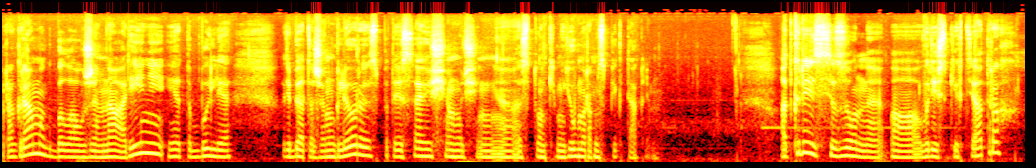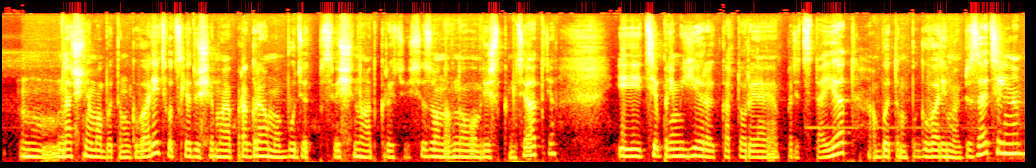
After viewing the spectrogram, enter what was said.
программа была уже на арене, и это были ребята-жонглеры с потрясающим, очень э, с тонким юмором спектаклем. Открылись сезоны э, в рижских театрах начнем об этом говорить. Вот следующая моя программа будет посвящена открытию сезона в Новом Рижском театре. И те премьеры, которые предстоят, об этом поговорим обязательно.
